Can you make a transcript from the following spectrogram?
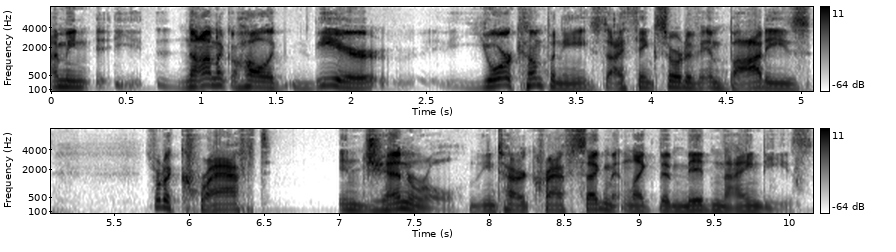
I mean non-alcoholic beer your company I think sort of embodies sort of craft in general, the entire craft segment like the mid 90s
